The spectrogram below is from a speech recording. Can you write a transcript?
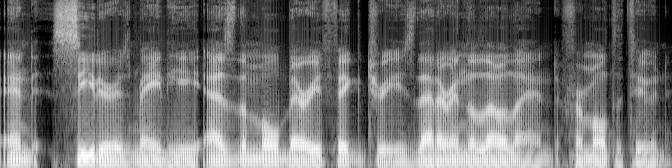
and cedars made he as the mulberry fig trees that are in the lowland for multitude.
